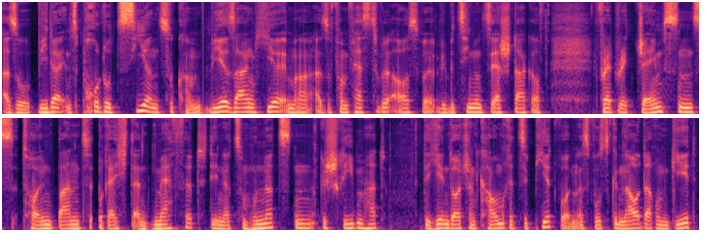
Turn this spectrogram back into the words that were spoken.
also wieder ins Produzieren zu kommen. Wir sagen hier immer, also vom Festival aus, wir beziehen uns sehr stark auf Frederick Jamesons tollen Band Brecht and Method, den er zum Hundertsten geschrieben hat der hier in Deutschland kaum rezipiert worden ist, wo es genau darum geht,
